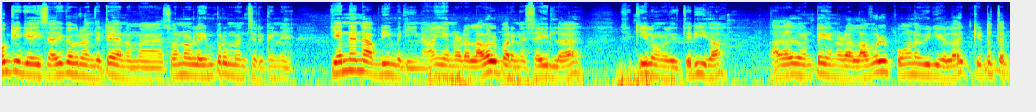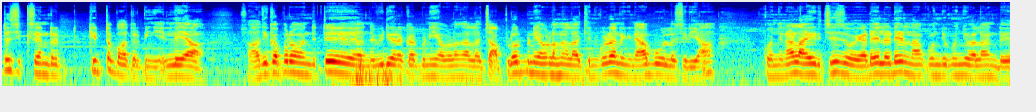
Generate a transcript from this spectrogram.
okay guys அதுக்கப்புறம் வந்துட்டு நம்ம சொன்னோம்ல இம்ப்ரூவ்மெண்ட்ஸ் இருக்குதுன்னு என்னென்ன அப்படின்னு பார்த்தீங்கன்னா என்னோடய லெவல் பாருங்கள் சைடில் கீழே உங்களுக்கு தெரியுதா? அதாவது வந்துட்டு என்னோடய லெவல் போன வீடியோவில் கிட்டத்தட்ட சிக்ஸ் ஹண்ட்ரட் கிட்ட பார்த்துருப்பீங்க இல்லையா? ஸோ அதுக்கப்புறம் வந்துட்டு அந்த வீடியோ ரெக்கார்ட் பண்ணி எவ்வளோ நாள் ஆச்சு அப்லோட் பண்ணி எவ்வளோ நாள் ஆச்சுன்னு கூட எனக்கு ஞாபகம் இல்லை சரியா? கொஞ்ச நாள் ஆயிடுச்சு ஸோ இடையில இடையில நான் கொஞ்சம் கொஞ்சம் விளாண்டு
